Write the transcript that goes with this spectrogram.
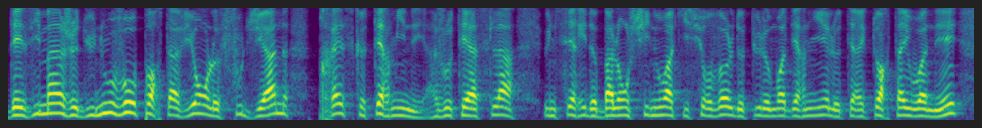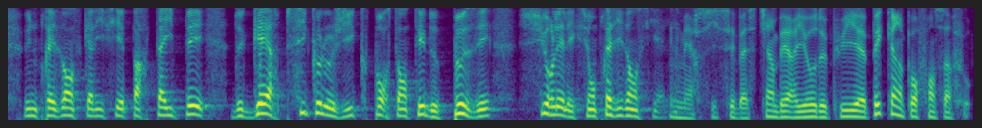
des images du nouveau porte-avions, le Fujian, presque terminé. À cela une série de ballons chinois qui survolent depuis le mois dernier le territoire taïwanais, une présence qualifiée par Taipei de guerre psychologique pour tenter de peser sur l'élection présidentielle. Merci Sébastien Berriot depuis Pékin pour France Info.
